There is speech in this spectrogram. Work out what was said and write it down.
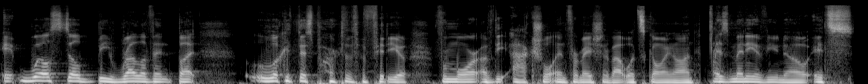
it will still be relevant, but look at this part of the video for more of the actual information about what's going on. As many of you know, it's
